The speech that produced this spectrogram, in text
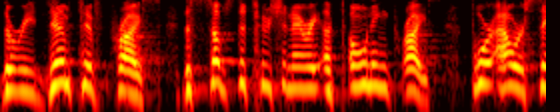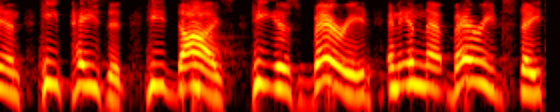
the redemptive price, the substitutionary atoning price for our sin. He pays it. He dies. He is buried. And in that buried state,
